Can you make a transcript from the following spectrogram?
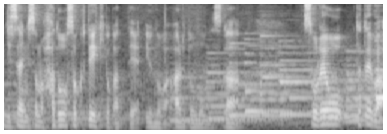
実際にその波動測定器とかっていうのがあると思うんですがそれを例えば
